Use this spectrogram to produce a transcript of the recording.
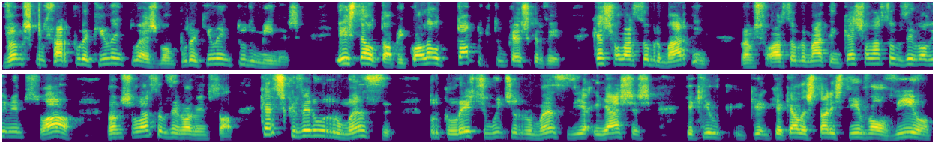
Vamos começar por aquilo em que tu és bom, por aquilo em que tu dominas. Este é o tópico. Qual é o tópico que tu queres escrever? Queres falar sobre marketing? Vamos falar sobre marketing. Queres falar sobre desenvolvimento pessoal? Vamos falar sobre desenvolvimento pessoal. Queres escrever um romance? porque lestes muitos romances e, e achas que, aquilo, que, que, aquelas histórias te envolviam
